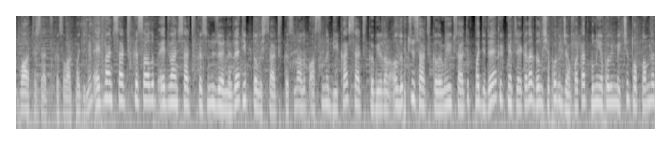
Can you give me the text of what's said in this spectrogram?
Water sertifikası var PADI'nin. Advanced sertifikası alıp Advanced sertifikasının üzerine de Dip dalış sertifikasını alıp aslında birkaç sertifika birden alıp bütün sertifikalarımı yükseltip PADI'de 40 metreye kadar dalış yapabileceğim. Fakat bunu yapabilmek için toplamda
